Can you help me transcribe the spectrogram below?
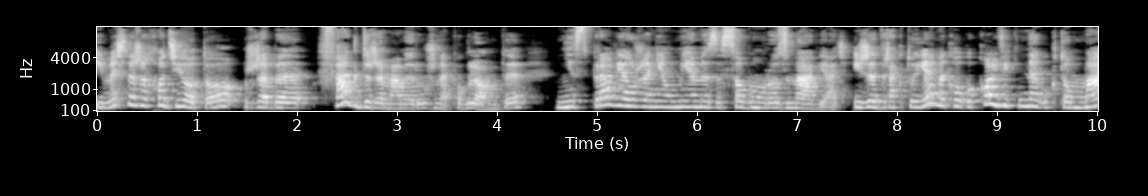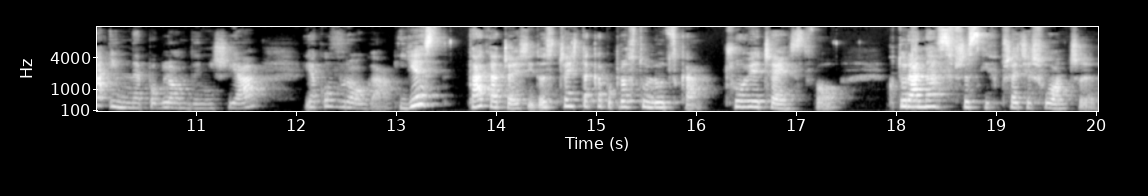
I myślę, że chodzi o to, żeby fakt, że mamy różne poglądy, nie sprawiał, że nie umiemy ze sobą rozmawiać i że traktujemy kogokolwiek innego, kto ma inne poglądy niż ja, jako wroga. Jest taka część, i to jest część taka po prostu ludzka, człowieczeństwo, która nas wszystkich przecież łączy.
